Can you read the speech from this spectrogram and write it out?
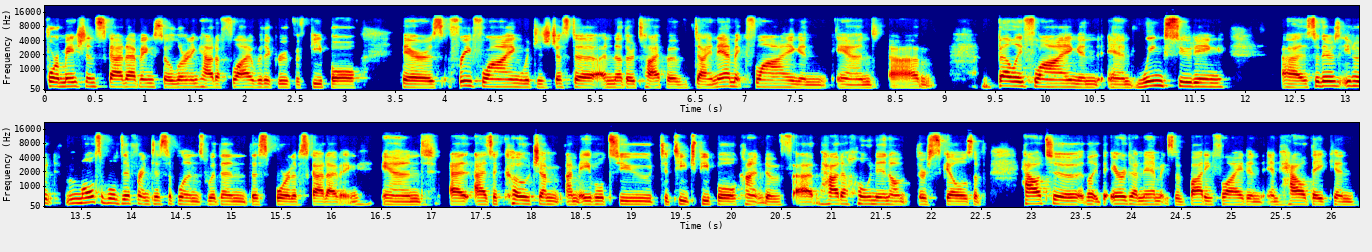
formation skydiving, so learning how to fly with a group of people. There's free flying, which is just a, another type of dynamic flying and and um, belly flying and and wingsuiting. Uh, so there's you know multiple different disciplines within the sport of skydiving. And as, as a coach I'm, I'm able to to teach people kind of uh, how to hone in on their skills of how to like the aerodynamics of body flight and, and how they can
